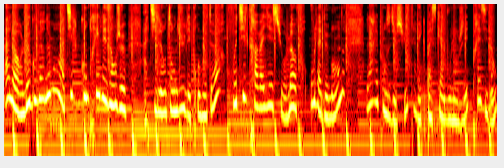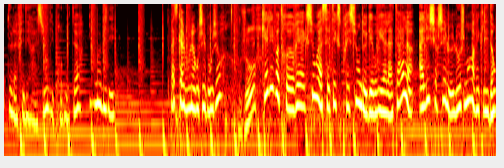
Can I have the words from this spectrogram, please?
Alors, le gouvernement a-t-il compris les enjeux? A-t-il entendu les promoteurs? Faut-il travailler sur l'offre ou la demande? La réponse de suite avec Pascal Boulanger, président de la Fédération des promoteurs immobiliers. Pascal Boulanger, bonjour. Bonjour. Quelle est votre réaction à cette expression de Gabriel Attal, aller chercher le logement avec les dents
